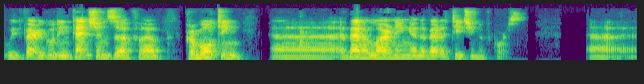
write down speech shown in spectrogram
with very good intentions of uh, promoting uh, a better learning and a better teaching, of course. Uh,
